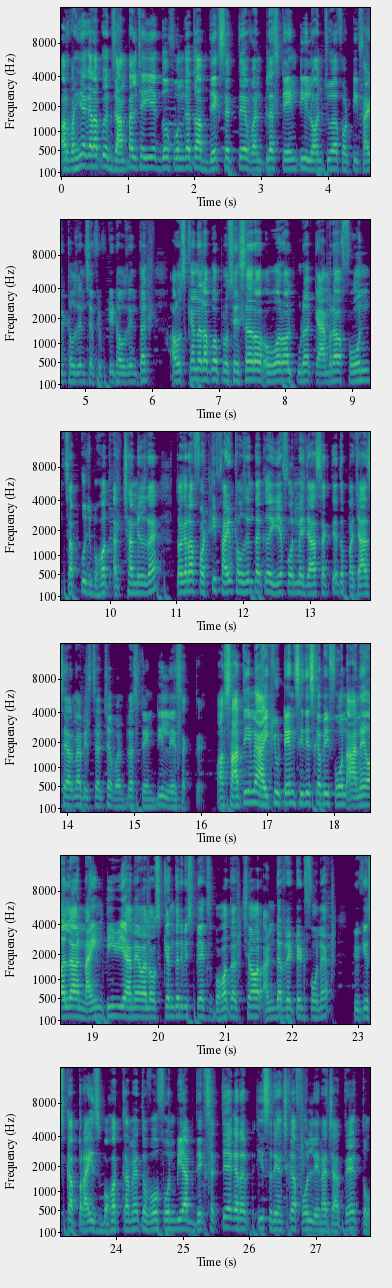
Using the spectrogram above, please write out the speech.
और वहीं अगर आपको एग्जांपल चाहिए एक दो फ़ोन का तो आप देख सकते हैं वन प्लस टेन टी लॉन्च हुआ फोर्टी फाइव थाउज़ेंड से फिफ्टी थाउज़ेंड तक और उसके अंदर आपको प्रोसेसर और ओवरऑल पूरा कैमरा फ़ोन सब कुछ बहुत अच्छा मिल रहा है। तो अगर आप फोर्टी फाइव थाउज़ेंड तक ये फ़ोन में जा सकते हैं तो पचास हज़ार में आप इससे अच्छा वन प्लस टेन टी ले सकते हैं। और साथ ही में आई क्यू टेन सीरीज़ का भी फ़ोन आने वाला नाइन टी भी आने वाला, उसके अंदर भी स्पेक्स बहुत अच्छा और अंडर रेटेड फ़ोन है। क्योंकि इसका प्राइस बहुत कम है तो वो फ़ोन भी आप देख सकते हैं, अगर आप इस रेंज का फ़ोन लेना चाहते हैं तो।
